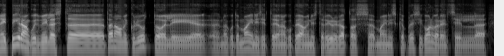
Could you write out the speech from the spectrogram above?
Neid piiranguid, millest äh, täna hommikul juttu oli, äh, nagu te mainisite ja nagu peaminister Jüri Ratas mainis ka pressikonverentsil, äh,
